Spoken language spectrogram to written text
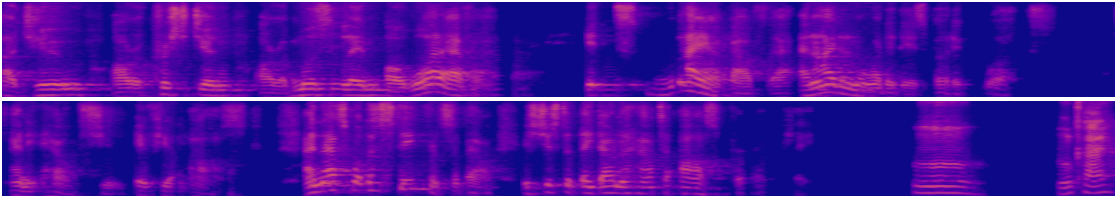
a Jew or a Christian or a Muslim or whatever. It's way above that. And I don't know what it is, but it works and it helps you if you ask. And that's what the secret's about. It's just that they don't know how to ask properly. Mm, okay.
